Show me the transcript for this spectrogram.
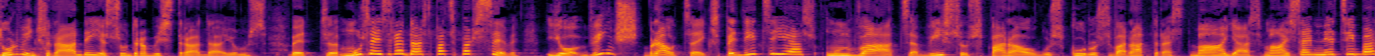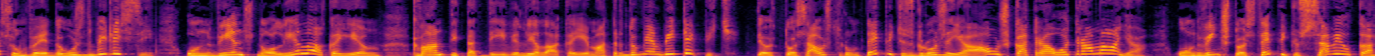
Tur viņš rādīja sudraba izstrādājumus, bet uh, muzejs radās pats par sevi, jo viņš brauca ekspedīcijās un vāca visus paraugus, kurus var atrast mājās, mājasaimniecībās un veda uz Tbilisi. Un viens no lielākajiem, kvantitatīvi lielākajiem atradumiem bija tepiķi. Tos austrumu tepiķus Grūzijā auž katrā otrā mājā, un viņš tos tepiķus savilka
